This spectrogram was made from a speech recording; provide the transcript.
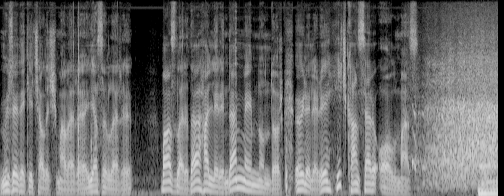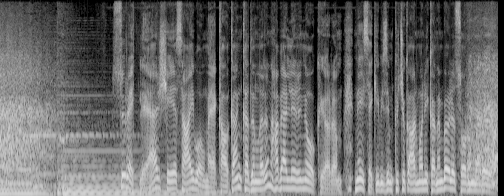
Müzedeki çalışmaları, yazıları, bazıları da hallerinden memnundur. Öyleleri hiç kanser olmaz. Sürekli her şeye sahip olmaya kalkan kadınların haberlerini okuyorum. Neyse ki bizim küçük armonika'nın böyle sorunları yok.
